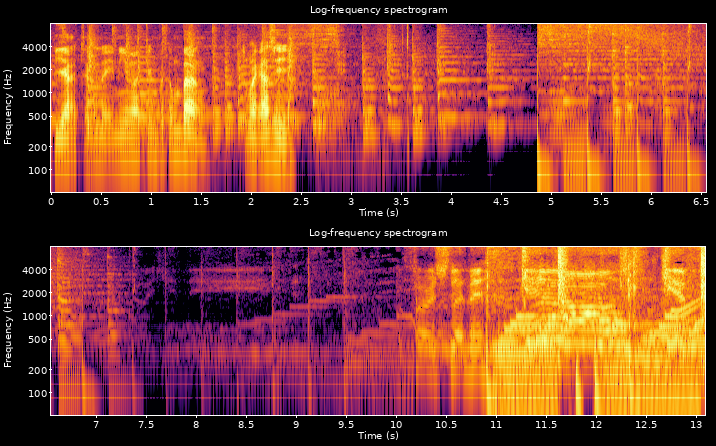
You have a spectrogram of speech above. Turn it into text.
Biar channel ini makin berkembang Terima kasih. First, let me get lost, get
